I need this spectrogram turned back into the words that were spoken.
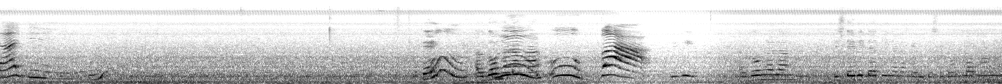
Daddy. Hmm? Okay? I'll go na lang ha. Ba. Baby, I'll go na lang. You stay with daddy na lang eh, because you don't love mommy.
